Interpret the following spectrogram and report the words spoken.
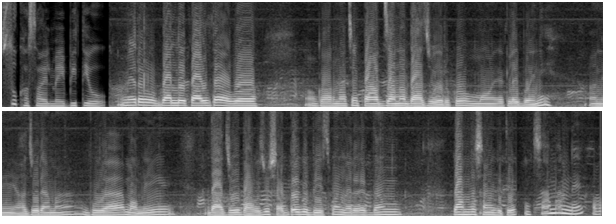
सुख शैलमै बित्यो। मेरो बाल्यकाल त अब घरमा चाहिँ पाँचजना दाजुहरूको म एक्लै बहिनी अनि हजुरआमा बुवा मम्मी दाजु भाउजू सबैको बिचमा मेरो एकदम राम्रोसँग बित्यो। सामान्य अब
